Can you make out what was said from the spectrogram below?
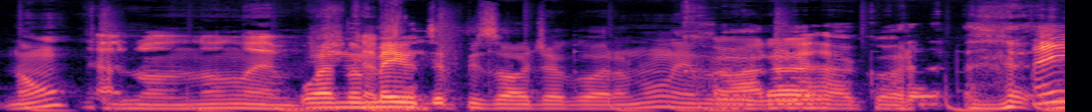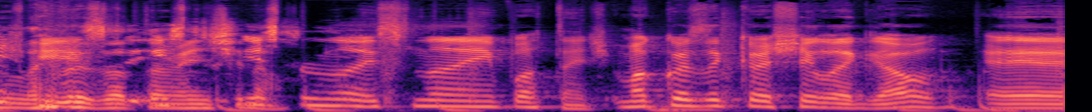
Não? Eu não, não lembro. Ou é no meio do episódio agora? Não lembro. Cara, agora. Mas, não lembro isso- exatamente, isso, não. Isso não. Isso não é importante. Uma coisa que eu achei legal é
